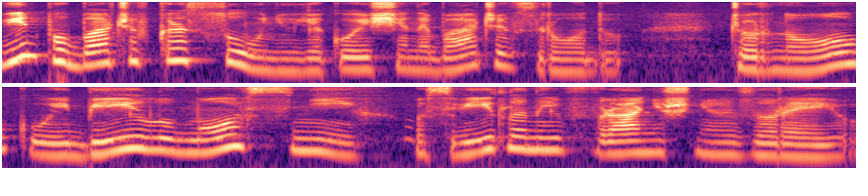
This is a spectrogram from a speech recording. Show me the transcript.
він побачив красуню, якої ще не бачив зроду, чорнооку і білу, мов сніг, освітлений вранішньою зорею.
